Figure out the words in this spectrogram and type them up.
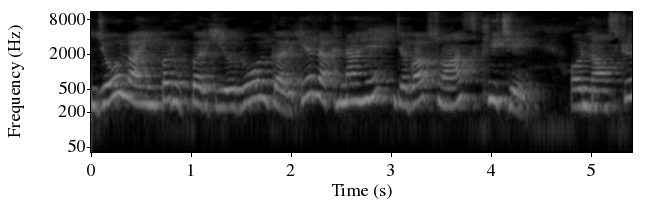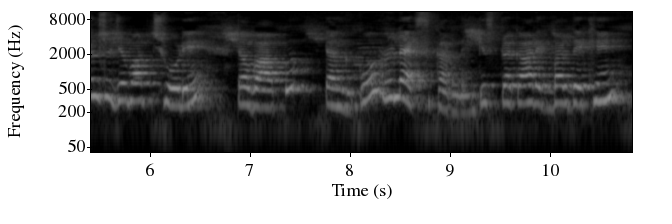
जो लाइन पर ऊपर की ओर रोल करके रखना है, जब आप श्वास खींचें। और नॉस्ट्रिल से जब आप छोड़ें, तब आप टंग को रिलैक्स कर लें। किस प्रकार? एक बार देखें।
